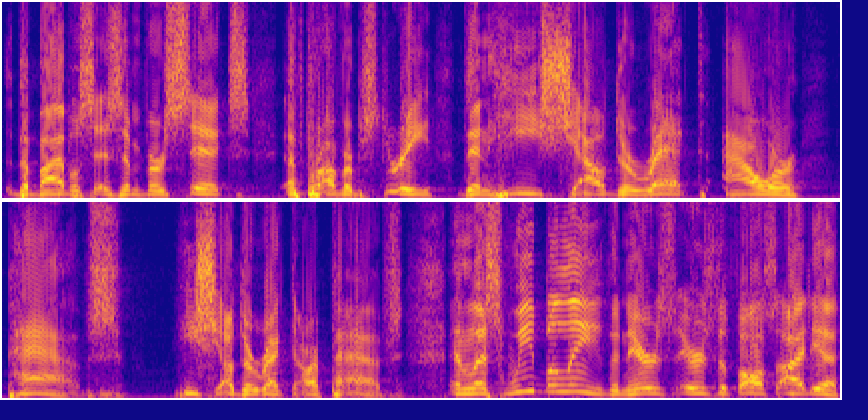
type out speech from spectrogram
the bible says in verse 6 of proverbs 3 then he shall direct our paths he shall direct our paths. Unless we believe, and here's, here's the false idea,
